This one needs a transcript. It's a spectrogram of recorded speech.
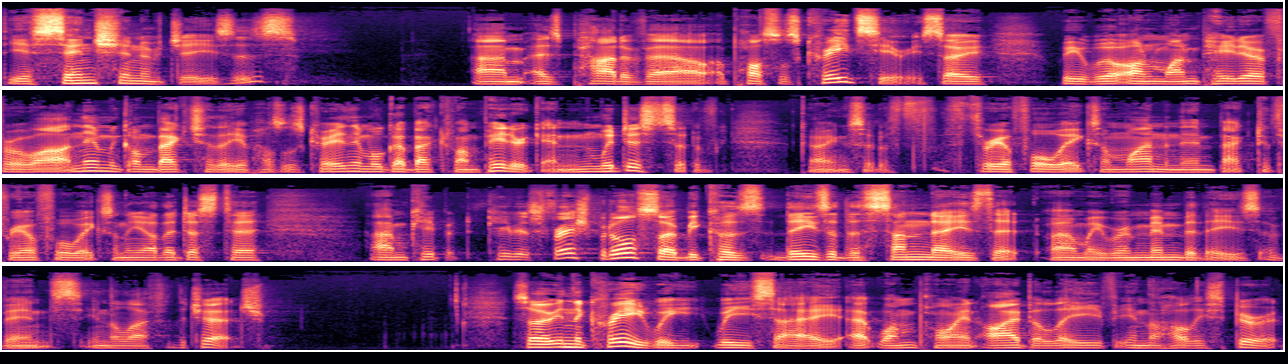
the ascension of Jesus um, as part of our Apostles' Creed series. So we were on 1 Peter for a while, and then we've gone back to the Apostles' Creed, and then we'll go back to 1 Peter again. And we're just sort of going sort of three or four weeks on one, and then back to three or four weeks on the other, just to um, keep it keep it fresh, but also because these are the Sundays that um, we remember these events in the life of the church. So in the Creed, we we say at one point, "I believe in the Holy Spirit."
